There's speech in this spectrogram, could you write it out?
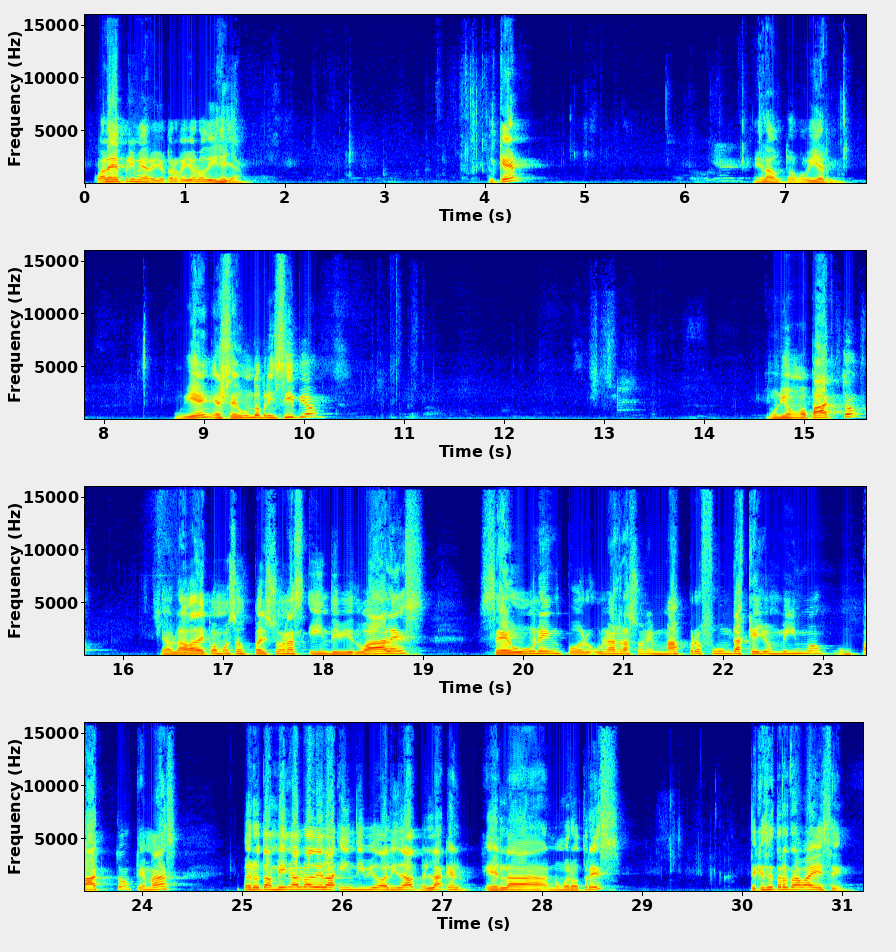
¿Cuál es el primero? Yo creo que yo lo dije ya. ¿El qué? El autogobierno. Muy bien. El segundo principio. Unión o pacto, que hablaba de cómo esas personas individuales se unen por unas razones más profundas que ellos mismos, un pacto, ¿qué más? Pero también habla de la individualidad, ¿verdad? Que, es la número tres. ¿De qué se trataba ese?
